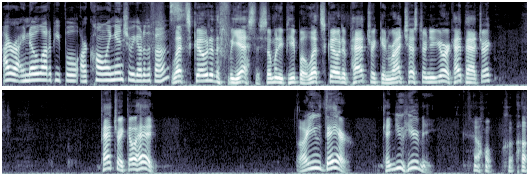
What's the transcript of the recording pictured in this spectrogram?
Ira, I know a lot of people are calling in. Should we go to the phones? Let's go to the yes. There's so many people. Let's go to Patrick in Rochester, New York. Hi, Patrick. Patrick, go ahead. Are you there? Can you hear me? Oh,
